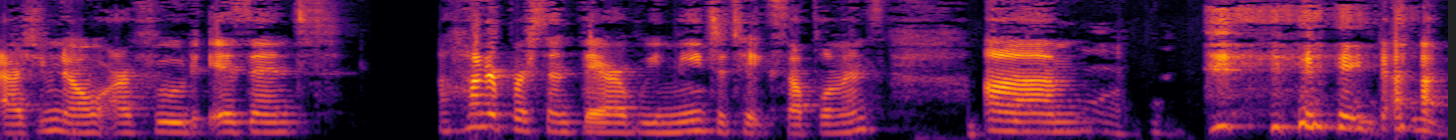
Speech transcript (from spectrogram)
as you know, our food isn't 100% there. We need to take supplements. Um, yeah.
